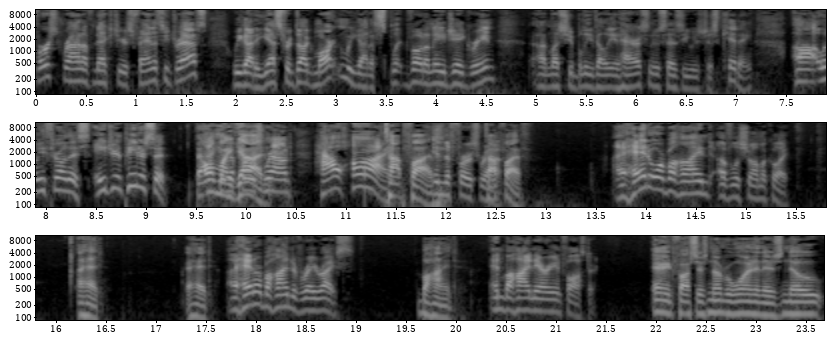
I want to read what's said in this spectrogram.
first round of next year's fantasy drafts. We got a yes for Doug Martin. We got a split vote on AJ Green, unless you believe Elliot Harrison, who says he was just kidding. Uh, let me throw this: Adrian Peterson. Back Oh, my in the God. first round. How high? Top five in the first round. Top five Ahead or behind of LeSean McCoy? ahead, ahead, Ahead or behind of Ray Rice? behind. And behind Arian Foster? Arian Foster is number one, and there's no.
